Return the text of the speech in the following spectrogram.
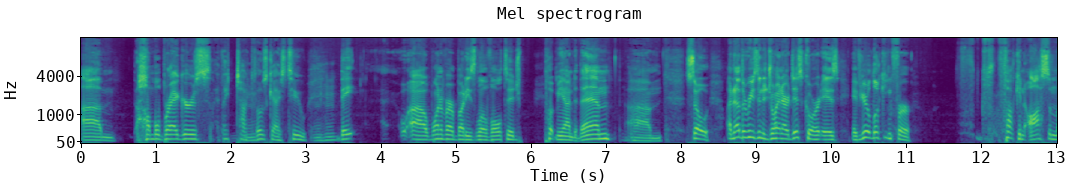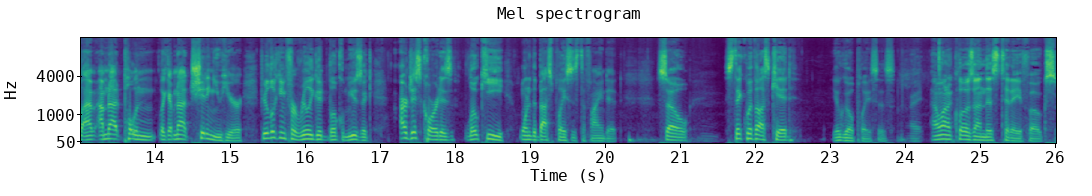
Um, Humble Braggers. I'd like to talk to those guys too. They, uh, one of our buddies, Low Voltage, put me onto them. Um, so another reason to join our Discord is if you're looking for f- fucking awesome. I'm, I'm not pulling like I'm not shitting you here. If you're looking for really good local music, our Discord is low key one of the best places to find it. So stick with us, kid. You'll go places. All right. I want to close on this today, folks.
